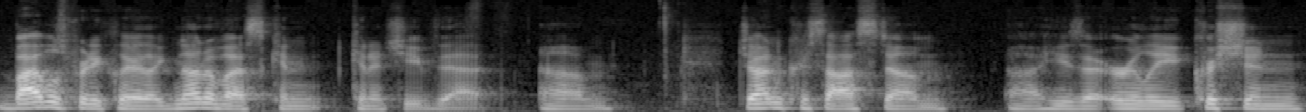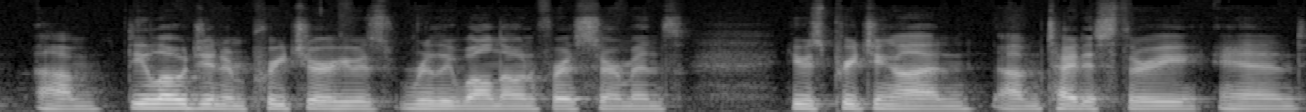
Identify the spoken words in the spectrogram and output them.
Bible's pretty clear. Like none of us can can achieve that. Um, John Chrysostom, uh, he's an early Christian um, theologian and preacher. He was really well known for his sermons. He was preaching on um, Titus three, and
